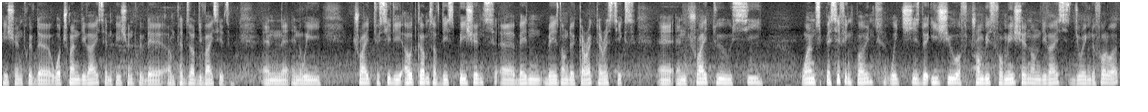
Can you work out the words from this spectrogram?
patient with the Watchman device and patient with the Amplatzer devices. And, and we try to see the outcomes of these patients uh, based on the characteristics uh, and try to see one specific point, which is the issue of thrombus formation on device during the follow-up.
